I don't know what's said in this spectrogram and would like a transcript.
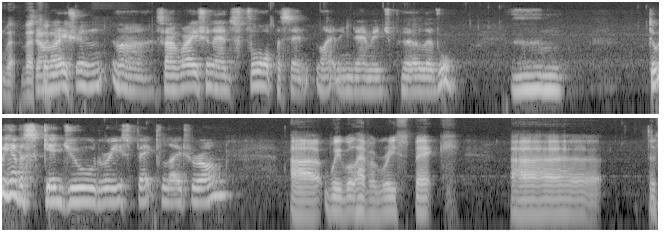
a that, that's a, salvation, uh, salvation adds four percent lightning damage per level. Um, do we have a scheduled respec later on? uh, we will have a respec uh, as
